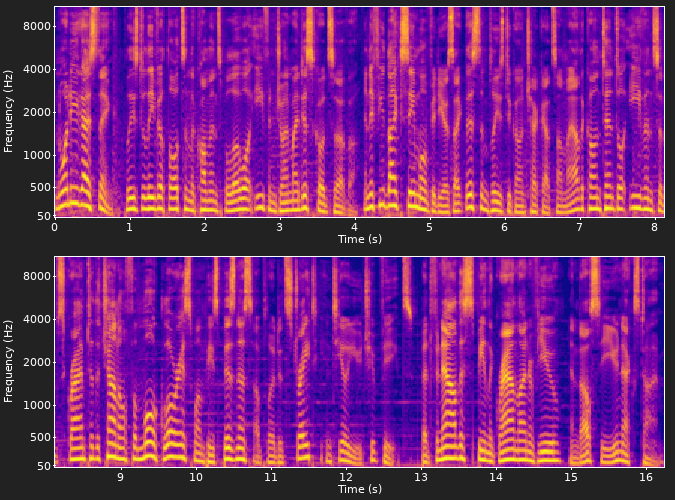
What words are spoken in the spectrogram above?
And what do you guys think? Please do leave your thoughts in the comments below or even join my Discord server. And if you'd like to see more videos like this, then please do go and check out some of my other content or even subscribe to the channel for more glorious One Piece business uploaded straight into your YouTube feeds. But for now, this has been the Grand Line Review, and I'll see you next time.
